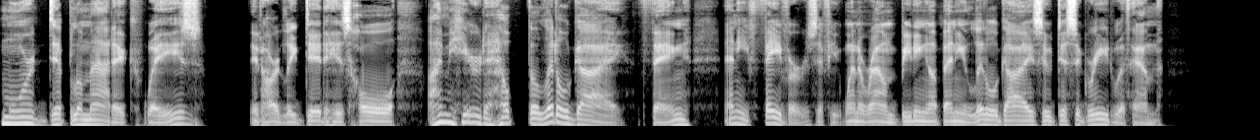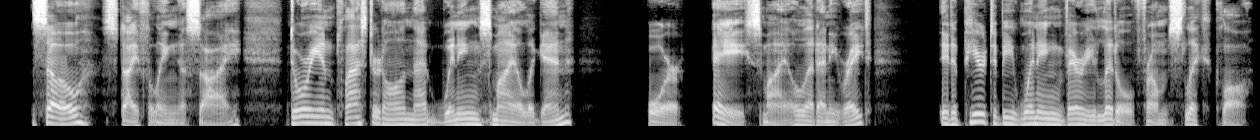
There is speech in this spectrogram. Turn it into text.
more diplomatic ways. It hardly did his whole, I'm here to help the little guy thing any favors if he went around beating up any little guys who disagreed with him. So, stifling a sigh, Dorian plastered on that winning smile again. Or a smile, at any rate it appeared to be winning very little from Slick Claw.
